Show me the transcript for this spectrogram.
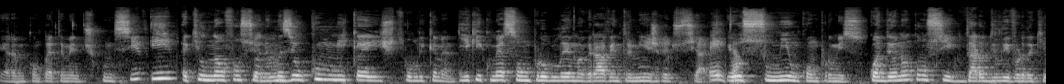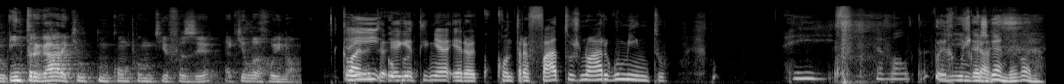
era-me completamente desconhecido e aquilo não funciona, mas eu comuniquei isto publicamente. E aqui começa um problema grave entre mim e as redes sociais. Então. Eu assumi um compromisso. Quando eu não consigo dar o deliver daquilo, entregar aquilo que me comprometi a fazer, aquilo arruinou-me. Claro, Aí, então, o- eu tinha, era contra fatos, não há argumento. Ai, a volta. Foi engasgando agora.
